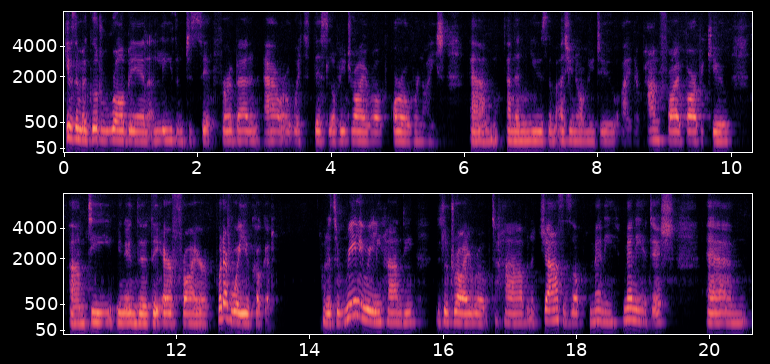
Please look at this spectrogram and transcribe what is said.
Give them a good rub in and leave them to sit for about an hour with this lovely dry rub or overnight. Um, and then use them as you normally do, either pan fry, barbecue, um, de, you know, in the, the air fryer, whatever way you cook it. But it's a really, really handy little dry rub to have, and it jazzes up many, many a dish. Um,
